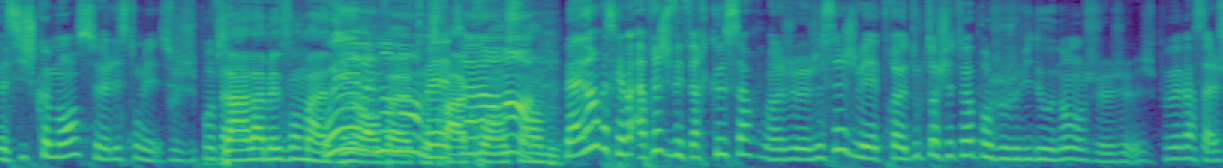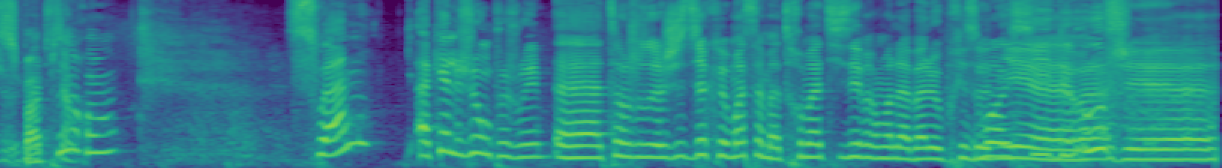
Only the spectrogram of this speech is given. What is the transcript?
euh, si je commence, euh, laisse tomber. Je, je pourrais Viens à la maison, ma bah en non, fait. non, On sera à quoi non, non. ensemble Bah non, parce qu'après, je vais faire que ça. Je, je sais, je vais être tout le temps chez toi pour jouer aux jeux vidéo. Non, je, je, peux pas faire ça. je- C'est pas pire, hein Swan, à quel jeu on peut jouer? Euh, attends, je voudrais juste dire que moi, ça m'a traumatisé vraiment la balle au prisonnier. Moi aussi, euh, de voilà, ouf. euh,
